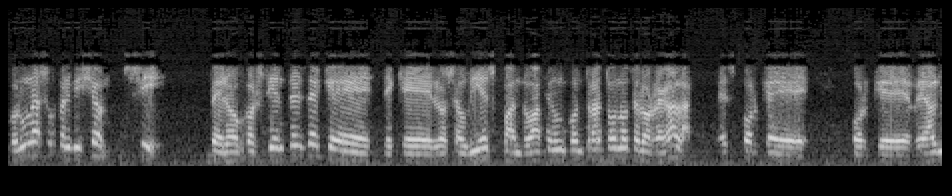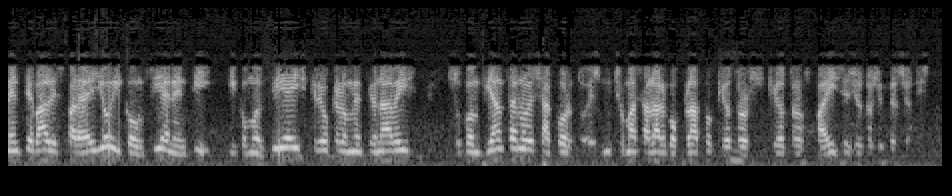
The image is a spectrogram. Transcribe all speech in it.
¿Con una supervisión? Sí, pero conscientes de que, de que los saudíes cuando hacen un contrato no te lo regalan, es porque porque realmente vales para ello y confían en ti. Y como decíais, creo que lo mencionabais, su confianza no es a corto, es mucho más a largo plazo que otros, que otros países y otros inversionistas.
